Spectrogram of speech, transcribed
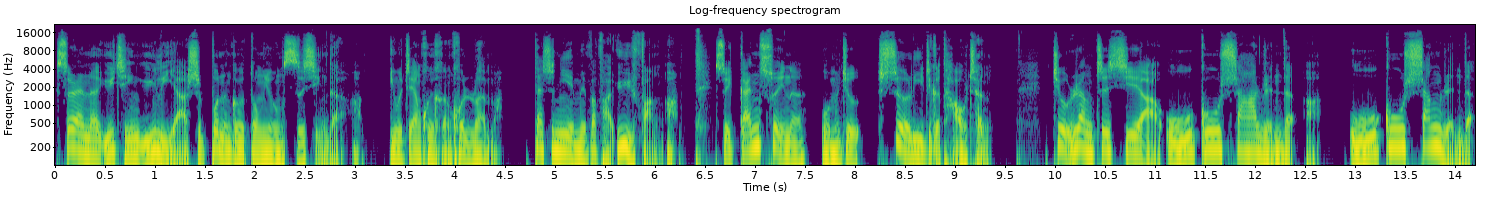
虽然呢，于情于理啊是不能够动用私刑的啊，因为这样会很混乱嘛。但是你也没办法预防啊，所以干脆呢，我们就设立这个逃城，就让这些啊无辜杀人的啊、无辜伤人的，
